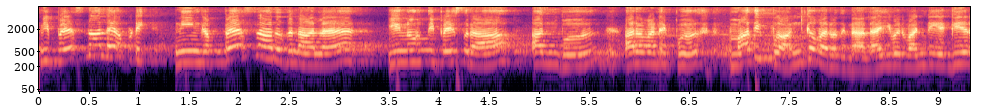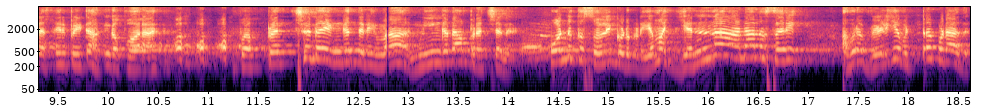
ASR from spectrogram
நீ பேசினாலே அப்படி. நீங்க பேசாததுனால இன்னொருத்தி பேசுறா அன்பு அரவணைப்பு மதிப்பு அங்க வர்றதுனால இவர் வண்டியை கீரை திருப்பிட்டு அங்க போறாரு. இப்ப பிரச்சனை எங்க தெரியுமா? நீங்க தான் பிரச்சனை. பொண்ணுக்கு சொல்லி கொடுக்கணும். ஏமா என்ன ஆனாலும் சரி அவரை வெளியே விட்டுறக்கூடாது.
